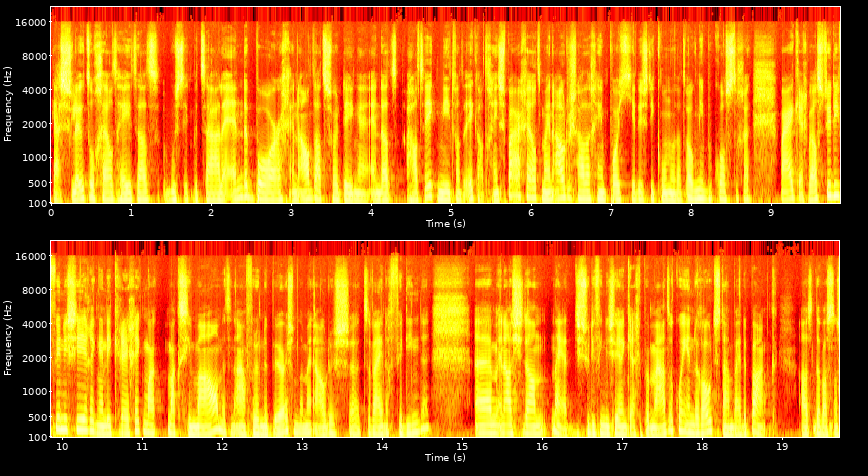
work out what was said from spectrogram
ja, sleutelgeld heet dat, moest ik betalen. En de borg en al dat soort dingen. En dat had ik niet, want ik had geen spaargeld. Mijn ouders hadden geen potje, dus die konden dat ook niet bekostigen. Maar ik kreeg wel studiefinanciering en die kreeg ik ma maximaal met een aanvullende beurs, omdat mijn ouders uh, te weinig verdienden. en als je dan, nou ja, die studiefinanciering financiering krijg je per maand, dan kon je in de rood staan bij de bank. Als, er was dan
